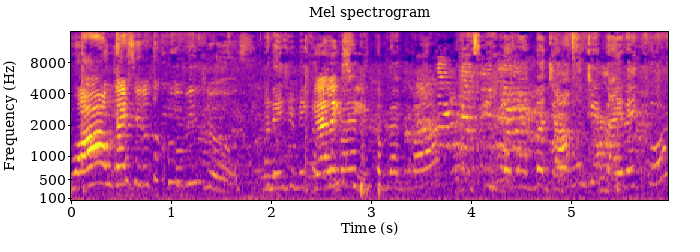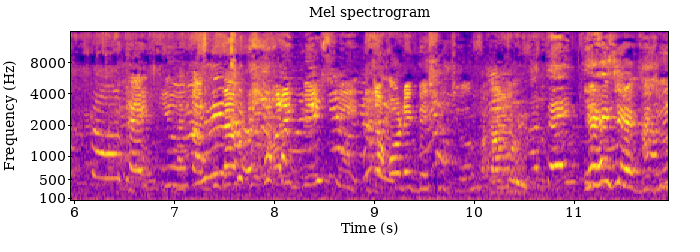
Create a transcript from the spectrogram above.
ওয়াও গাইস এটা তো খুবই জোস। মানে এই যে মেকআপ Galaxy. মেকআপ স্কিনটা রাখবা যা মন চায় তাই রাখো। থ্যাংক ইউ অনেক বেশি। এটা অনেক বেশি জোস। থ্যাংক এই যে আমি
